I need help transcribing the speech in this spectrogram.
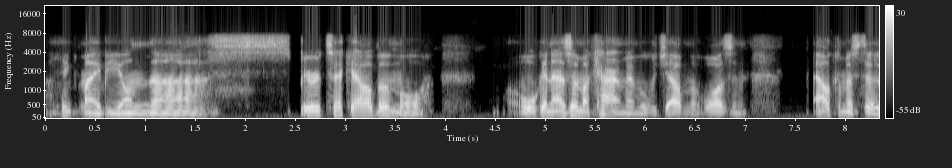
I think maybe on the Spiritech album or Organism. I can't remember which album it was. And Alchemist are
